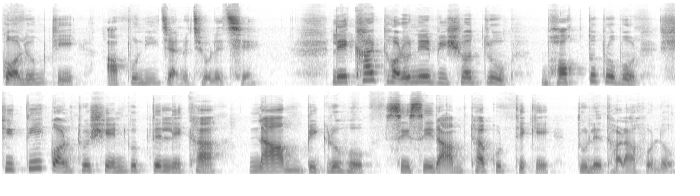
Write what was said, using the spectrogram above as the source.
কলমটি আপনি যেন চলেছে। লেখার ধরনের বিশদরূপ ভক্তপ্রবর স্মৃতিকণ্ঠ সেনগুপ্তের লেখা নাম বিগ্রহ শ্রী শ্রী রাম ঠাকুর থেকে তুলে ধরা হলো।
